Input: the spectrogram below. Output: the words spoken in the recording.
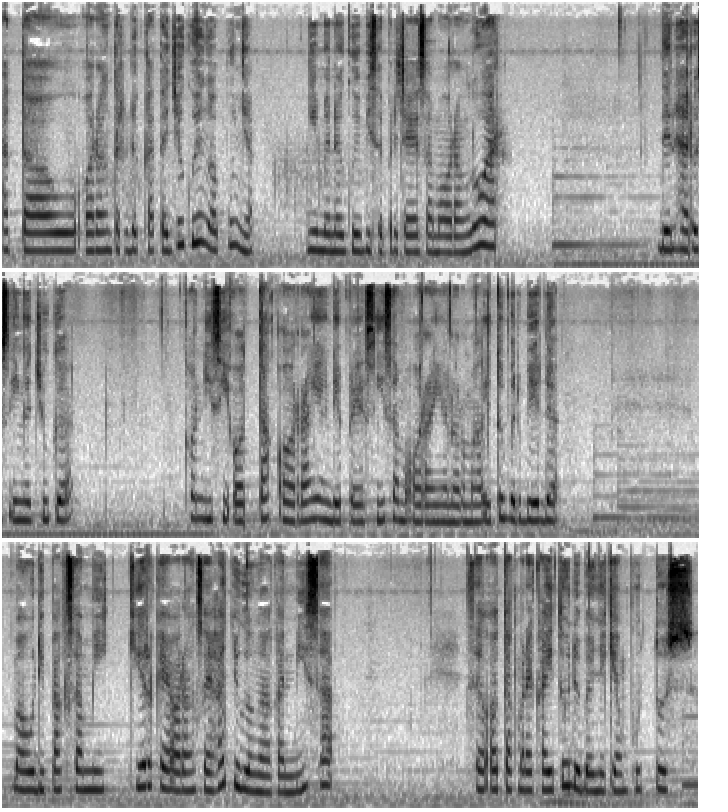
Atau orang terdekat aja gue gak punya. Gimana gue bisa percaya sama orang luar? Dan harus ingat juga, kondisi otak orang yang depresi sama orang yang normal itu berbeda. Mau dipaksa mikir kayak orang sehat juga gak akan bisa. Sel otak mereka itu udah banyak yang putus.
